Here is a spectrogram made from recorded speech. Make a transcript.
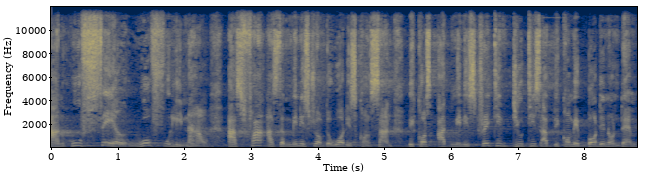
and who fail woefully now as far as the ministry of the word is concerned because administrative duties have become a burden on them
